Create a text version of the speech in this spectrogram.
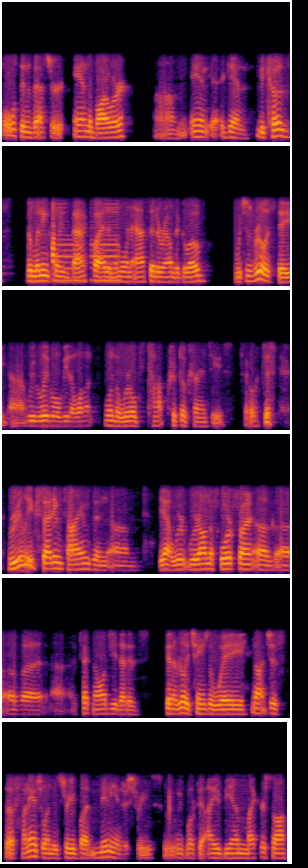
both investor and the borrower. Um, and again, because the lending coin is backed by the number one asset around the globe, which is real estate, uh, we believe will be the one, one of the world's top cryptocurrencies. So just really exciting times and um, yeah, we're we're on the forefront of uh, of uh, uh, technology that is going to really change the way not just the financial industry but many industries. We've looked at IBM, Microsoft,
